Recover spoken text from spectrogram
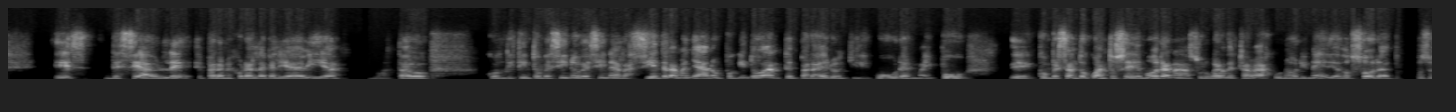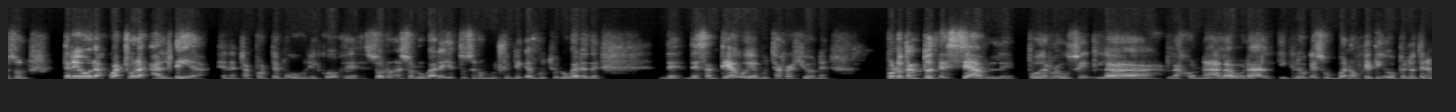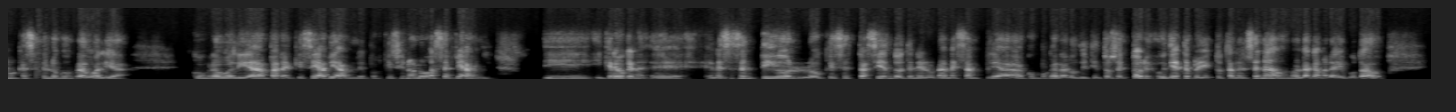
es deseable para mejorar la calidad de vida. Hemos estado con distintos vecinos y vecinas a las 7 de la mañana, un poquito antes, en Paradero, en Quilicura, en Maipú, eh, conversando cuánto se demoran a su lugar de trabajo, una hora y media, dos horas, entonces son tres horas, cuatro horas al día en el transporte público, eh, solo en esos lugares, y esto se nos multiplica en muchos lugares de, de, Santiago y de muchas regiones. Por lo tanto, es deseable poder reducir la, la, jornada laboral y creo que es un buen objetivo, pero tenemos que hacerlo con gradualidad, con gradualidad para que sea viable, porque si no, no va a ser viable. Y, creo que eh, en ese sentido lo que se está haciendo es tener una mesa ampliada, convocar a los distintos sectores. Hoy día este proyecto está en el Senado, no en la Cámara de Diputados.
